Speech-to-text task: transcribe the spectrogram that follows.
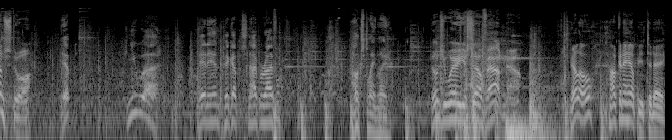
Gun store? Yep. Can you, uh, head in, pick up a sniper rifle? I'll explain later. Don't you wear yourself out now. Hello. How can I help you today?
